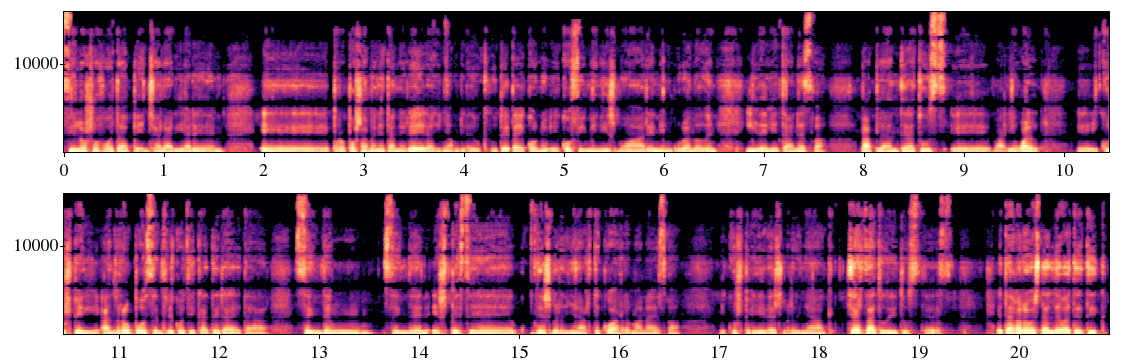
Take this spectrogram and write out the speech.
filosofo eta pentsalariaren e, proposamenetan ere eragin handia eduki dute eta ekofeminismoaren inguruan dauden ideietan, ez ba, ba planteatuz e, ba, igual e, ikuspegi antropozentrikotik atera eta zein den zein den espezie desberdinen arteko harremana, ez ba, ikuspegi desberdinak txertatu dituzte, ez? Eta gero beste alde batetik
